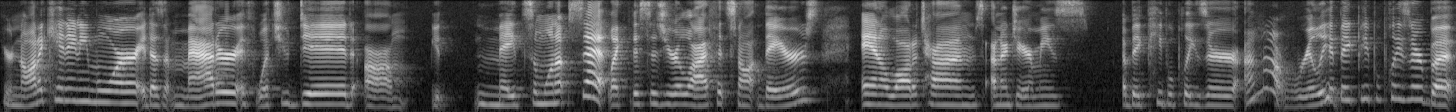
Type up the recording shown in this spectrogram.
you're not a kid anymore. It doesn't matter if what you did um, made someone upset. Like, this is your life, it's not theirs. And a lot of times, I know Jeremy's a big people pleaser. I'm not really a big people pleaser, but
